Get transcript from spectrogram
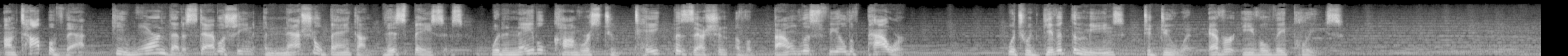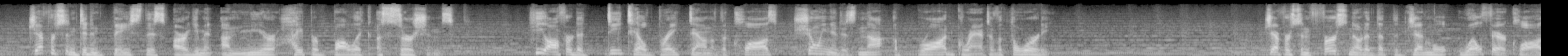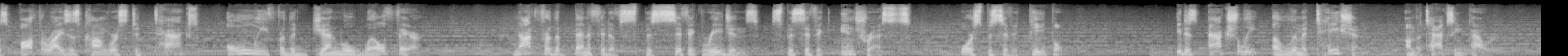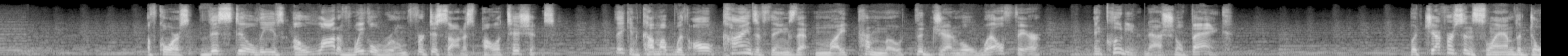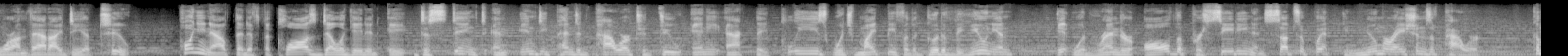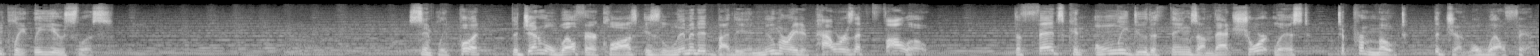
On top of that, he warned that establishing a national bank on this basis would enable Congress to take possession of a boundless field of power, which would give it the means to do whatever evil they please. Jefferson didn't base this argument on mere hyperbolic assertions. He offered a detailed breakdown of the clause showing it is not a broad grant of authority. Jefferson first noted that the General Welfare Clause authorizes Congress to tax only for the general welfare, not for the benefit of specific regions, specific interests, or specific people. It is actually a limitation on the taxing power. Of course, this still leaves a lot of wiggle room for dishonest politicians. They can come up with all kinds of things that might promote the general welfare, including a national bank. But Jefferson slammed the door on that idea too, pointing out that if the clause delegated a distinct and independent power to do any act they please, which might be for the good of the Union, it would render all the preceding and subsequent enumerations of power completely useless. Simply put, the General Welfare Clause is limited by the enumerated powers that follow. The feds can only do the things on that short list to promote the general welfare.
